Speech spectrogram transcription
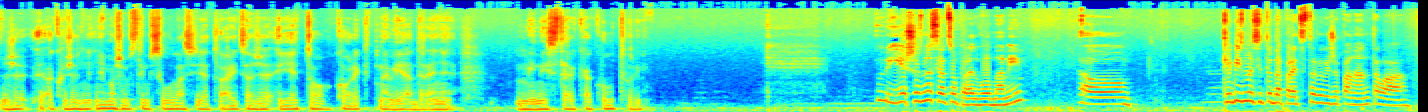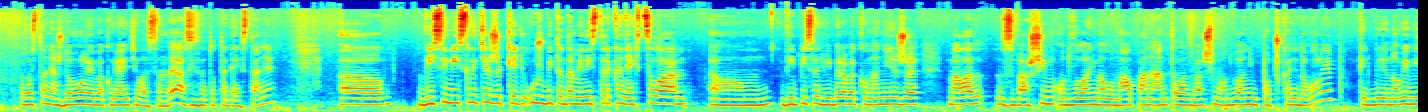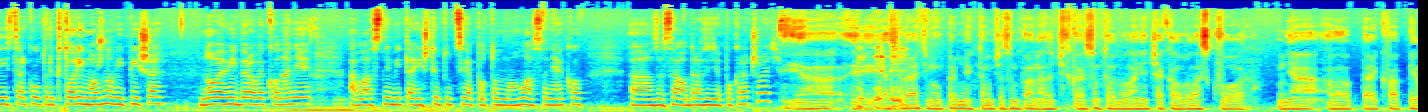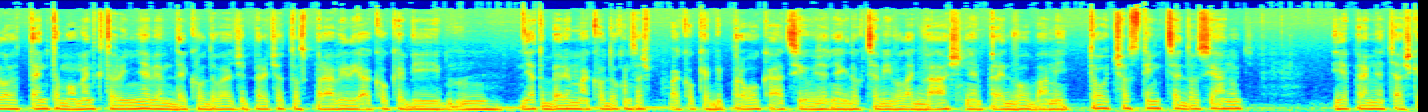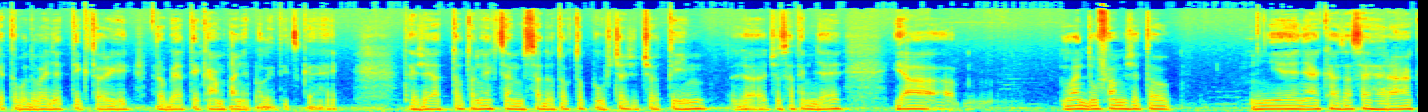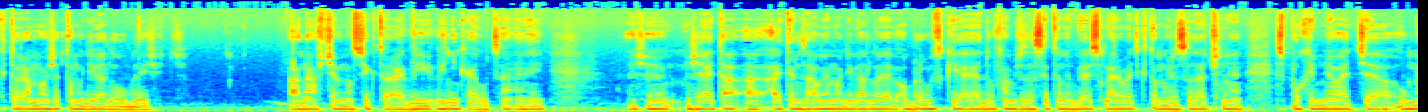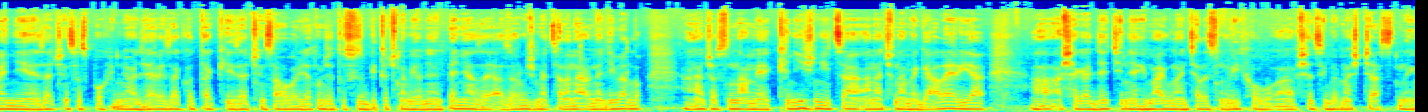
že akože nemôžem s tým súhlasiť a tváriť sa, že je to korektné vyjadrenie ministerka kultúry. Je 6 mesiacov pred voľbami. Keby sme si teda predstavili, že pán Antala zostane až do volieb ako riaditeľ SND, asi sa to tak aj stane. Uh, vy si myslíte, že keď už by teda ministerka nechcela um, vypísať výberové konanie, že mala s vašim odvolaním, alebo mal pán Antala s vašim odvolaním počkať do volieb? Keď bude nový minister kultúry, ktorý možno vypíše nové výberové konanie a vlastne by tá inštitúcia potom mohla sa nejako uh, zasa odraziť a pokračovať? Ja, ja sa vrátim úprimne k tomu, čo som povedal na začiatku. Ja som to odvolanie čakal veľa skôr mňa e, prekvapilo tento moment, ktorý neviem dekodovať, že prečo to spravili, ako keby, mm, ja to berem ako dokonca ako keby provokáciu, že niekto chce vyvolať vášne pred voľbami. To, čo s tým chce dosiahnuť, je pre mňa ťažké, to budú vedieť tí, ktorí robia tie kampane politické. Hej. Takže ja toto nechcem sa do tohto púšťať, že čo tým, čo sa tým deje. Ja len dúfam, že to nie je nejaká zase hra, ktorá môže tomu divadlu ublížiť. A návštevnosti, ktorá je vynikajúca. Hej. Že, že aj, tá, aj ten záujem o divadlo je obrovský a ja dúfam, že zase to nebude smerovať k tomu, že sa začne spochybňovať e, umenie, začne sa spochybňovať herec ako taký, začne sa hovoriť o tom, že to sú zbytočné vyhodené peniaze a zrušíme celé národné divadlo a na čo nám je knižnica a na čo nám je galéria a však aj deti nech majú len telesnú výchovu a všetci budeme šťastní.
